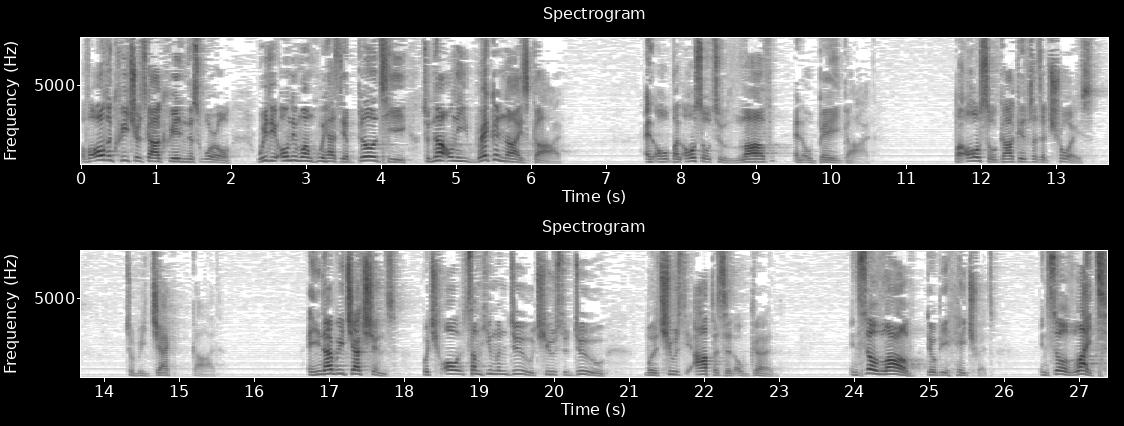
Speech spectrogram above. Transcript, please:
Of all the creatures God created in this world, we're the only one who has the ability to not only recognize God, and all, but also to love and obey God. But also, God gives us a choice to reject God. And in that rejections, which all some human do choose to do, will choose the opposite of good. Instead of love, there will be hatred. Instead of light,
